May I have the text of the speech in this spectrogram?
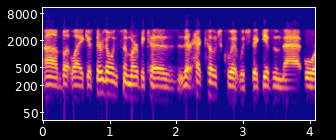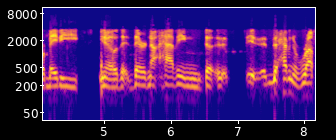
Uh, but like if they're going somewhere because their head coach quit, which they give them that, or maybe you know they're not having the they're having a rough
